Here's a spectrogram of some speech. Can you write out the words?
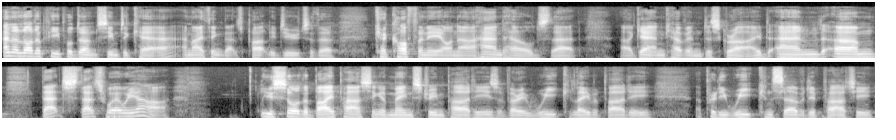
And a lot of people don't seem to care. And I think that's partly due to the cacophony on our handhelds that, again, Kevin described. And um, that's, that's where we are. You saw the bypassing of mainstream parties, a very weak Labour Party a pretty weak Conservative Party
